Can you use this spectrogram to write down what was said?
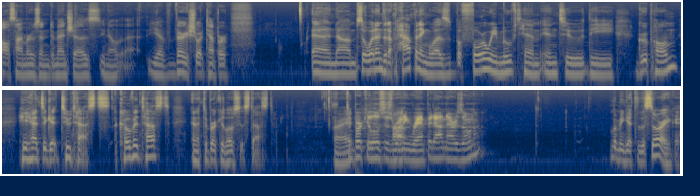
Alzheimer's and dementias. You know you have very short temper. And um, so what ended up happening was before we moved him into the group home, he had to get two tests: a COVID test and a tuberculosis test. All right. Tuberculosis Uh, running rampant out in Arizona. Let me get to the story. Okay.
